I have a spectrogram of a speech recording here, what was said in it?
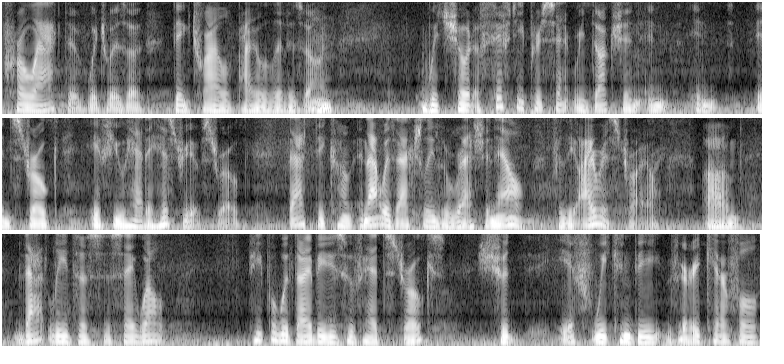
PROACTIVE, which was a big trial of pioglitazone, which showed a 50% reduction in, in, in stroke if you had a history of stroke. That become, and that was actually the rationale for the IRIS trial. Um, that leads us to say, well, people with diabetes who've had strokes should, if we can be very careful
